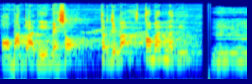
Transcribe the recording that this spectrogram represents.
Tobat lagi besok. Terjebak tobat lagi. Hmm.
